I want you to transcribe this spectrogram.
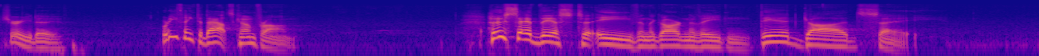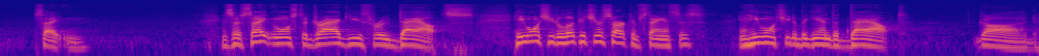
Sure, you do. Where do you think the doubts come from? Who said this to Eve in the Garden of Eden? Did God say? Satan. And so Satan wants to drag you through doubts. He wants you to look at your circumstances and he wants you to begin to doubt God.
